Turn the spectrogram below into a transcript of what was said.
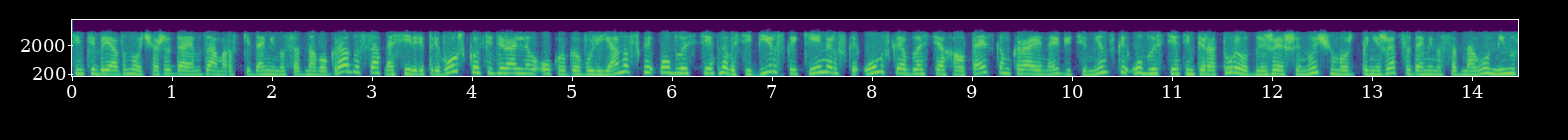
сентября в ночь ожидаем заморозки до минус 1 градуса на севере Приволжского федерального округа в Ульяновской области, Новосибирской, Кемеровской, Омской областях, Алтайском крае, на юге Тюменской области. Температура в ближайшей ночью может понижаться до минус 1, минус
